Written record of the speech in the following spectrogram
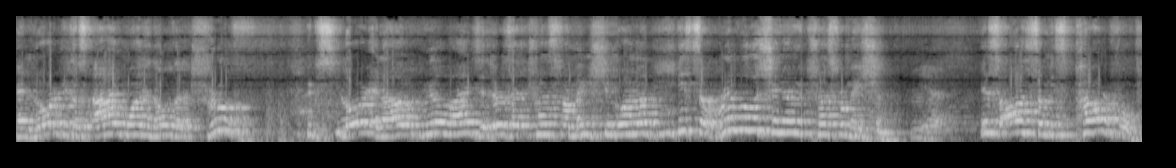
And Lord, because I want to know the truth. Because Lord, and I realize that there's that transformation going on. It's a revolutionary transformation. Yes. It's awesome. It's powerful.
